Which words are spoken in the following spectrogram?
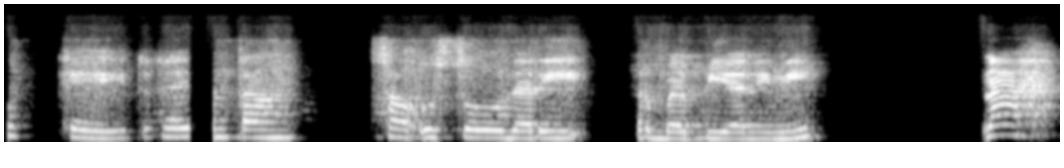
Oke, okay, itu tadi tentang asal usul dari perbabian ini. Nah,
